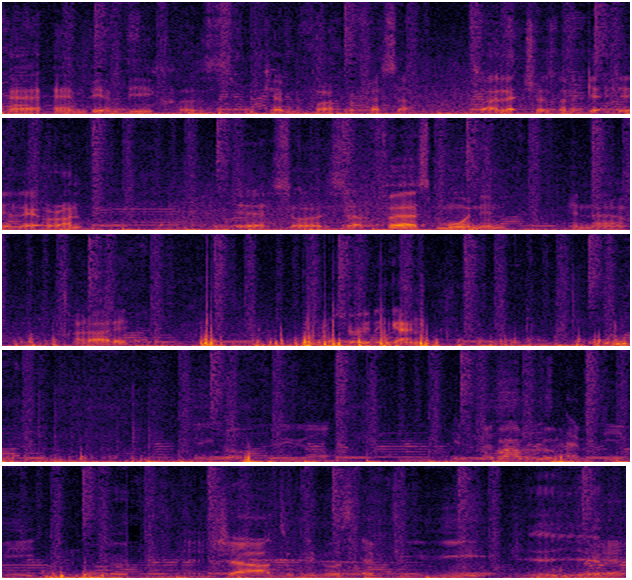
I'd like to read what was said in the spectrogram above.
uh, Airbnb, because we came before our professor. So our lecturer is gonna get here later on. Yeah, so this is our first morning in uh, Harare. Show you the gang. Pablo MTV. Shout out to Innoss MTV. Yeah, yeah. Yeah.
